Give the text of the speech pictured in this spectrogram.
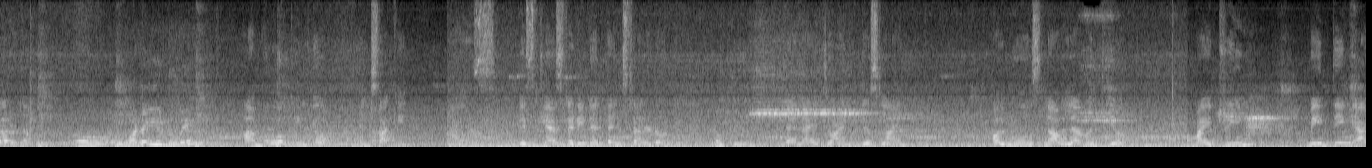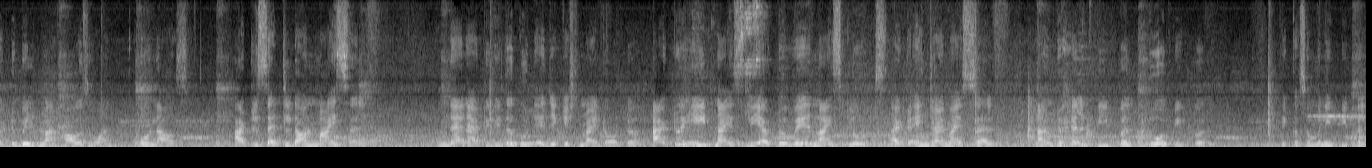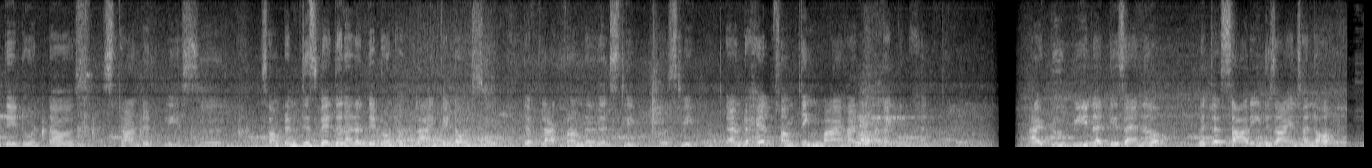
Aruna. Oh, what are you doing? I'm working here in Saki. Basically, I studied in 10th standard only. Okay. Then I joined this line. Almost now 11th year. My dream, main thing, I have to build my house one, own house. I have to settle down myself. And then I have to give the good education to my daughter. I have to eat nicely, I have to wear nice clothes, I have to enjoy myself. I have to help people, poor people. Because so many people, they don't have standard places. Sometimes this weather and they don't have blanket also. The platform doesn't sleep, uh, sleep. No? I have to help something in my hand, what I can help. I have to be a designer with a sari designs and all.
